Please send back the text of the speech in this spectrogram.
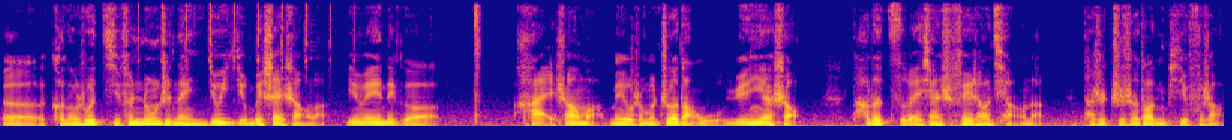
呃，可能说几分钟之内你就已经被晒伤了，因为那个海上嘛，没有什么遮挡物，云也少，它的紫外线是非常强的，它是直射到你皮肤上，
